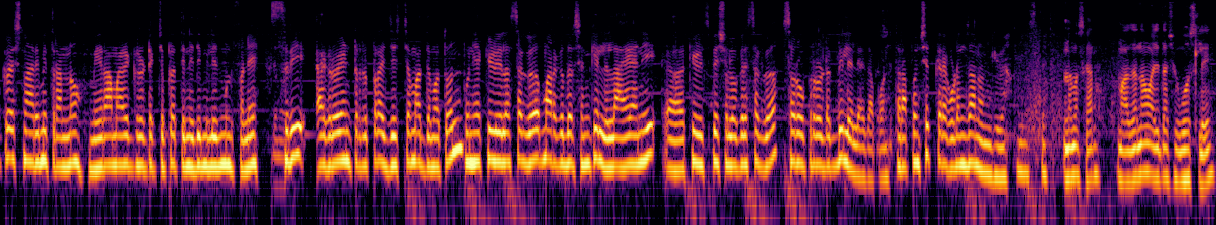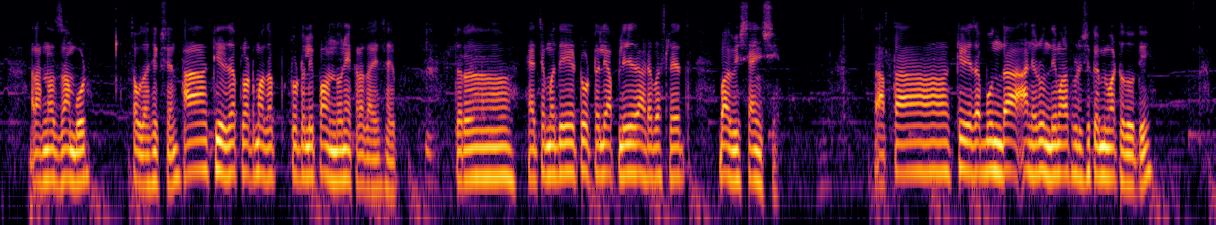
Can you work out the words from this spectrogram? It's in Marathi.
रामकृष्ण हरी मित्रांनो मी राम ॲग्रोटेकचे प्रतिनिधी मिलिंद मुंडफने श्री ॲग्रो एंटरप्राइजेसच्या माध्यमातून पुण्या केळीला सगळं मार्गदर्शन केलेलं आहे आणि केळी स्पेशल वगैरे सगळं सर्व प्रोडक्ट दिलेले आहेत आपण. तर आपण शेतकऱ्याकडून जाणून घेऊया. नमस्ते. नमस्कार. माझं नाव अजित अशोक भोसले. राहणार जांभूड चौदा सेक्शन हा केळीचा प्लॉट माझा टोटली पाऊन दोन एकराचा आहे साहेब. तर ह्याच्यामध्ये टोटली आपली झाडं बसलेत बावीसशे ऐंशी. आता केळीचा बुंदा आणि रुंदी मला थोडीशी कमी वाटत होती.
